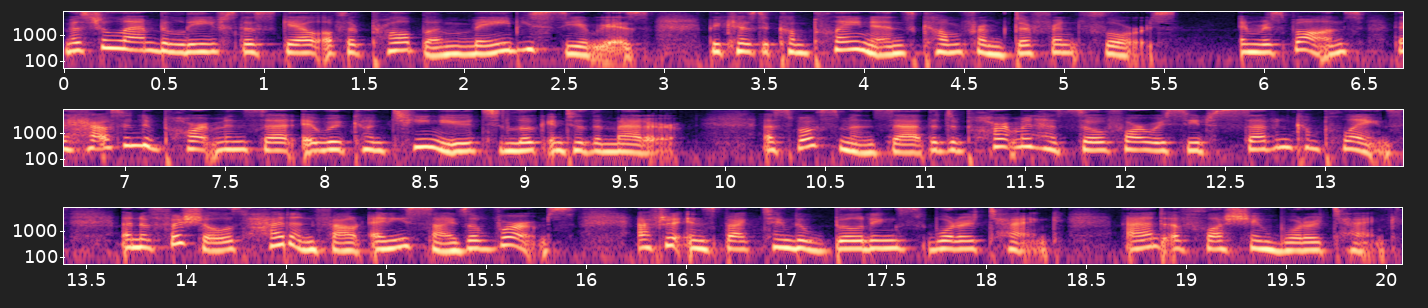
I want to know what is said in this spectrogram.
Mr. Lam believes the scale of the problem may be serious because the complainants come from different floors. In response, the housing department said it would continue to look into the matter. A spokesman said the department had so far received seven complaints and officials hadn't found any signs of worms after inspecting the building's water tank and a flushing water tank.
